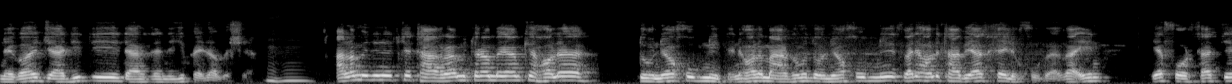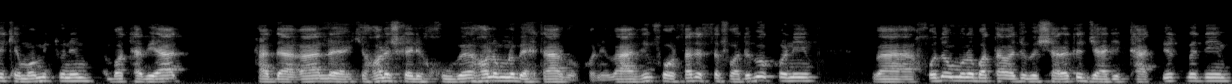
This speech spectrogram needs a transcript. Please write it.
نگاه جدیدی در زندگی پیدا بشه. الان می‌دونید که تقریبا می‌تونم بگم که حال دنیا خوب نیست. یعنی حال مردم دنیا خوب نیست ولی حال طبیعت خیلی خوبه. و این یه فرصتیه که ما می‌تونیم با طبیعت حداقل که حالش خیلی خوبه حالمون رو بهتر بکنیم. و از این فرصت استفاده بکنیم و خودمون رو با توجه به شرایط جدید تطبیق بدیم و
